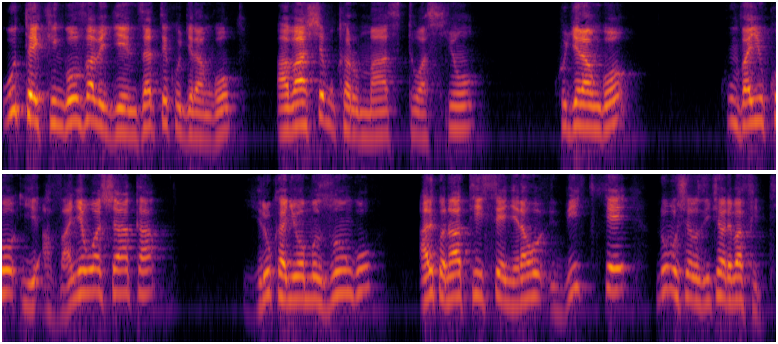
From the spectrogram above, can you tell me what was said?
Uteka ingova bigenza ate kugira ngo abashe gukaruma situwasiyo kugira ngo kumva yuko avanye uwo ashaka yirukanye uwo muzungu ariko nawe atisenyeraho bike n'ubushobozi icyo bari bafite.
